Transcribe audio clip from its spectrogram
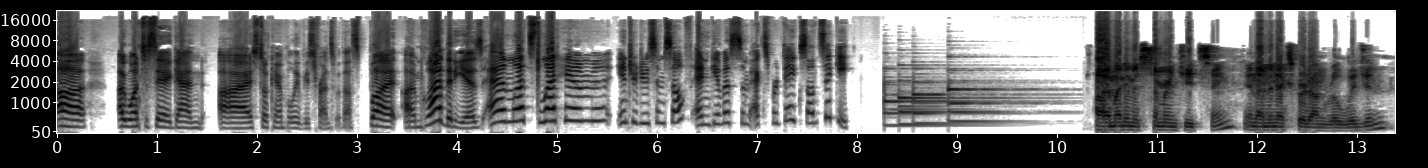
Uh, I want to say again, I still can't believe he's friends with us, but I'm glad that he is. And let's let him introduce himself and give us some expert takes on Sikhi. Hi, my name is Simranjeet Singh, and I'm an expert on religion,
